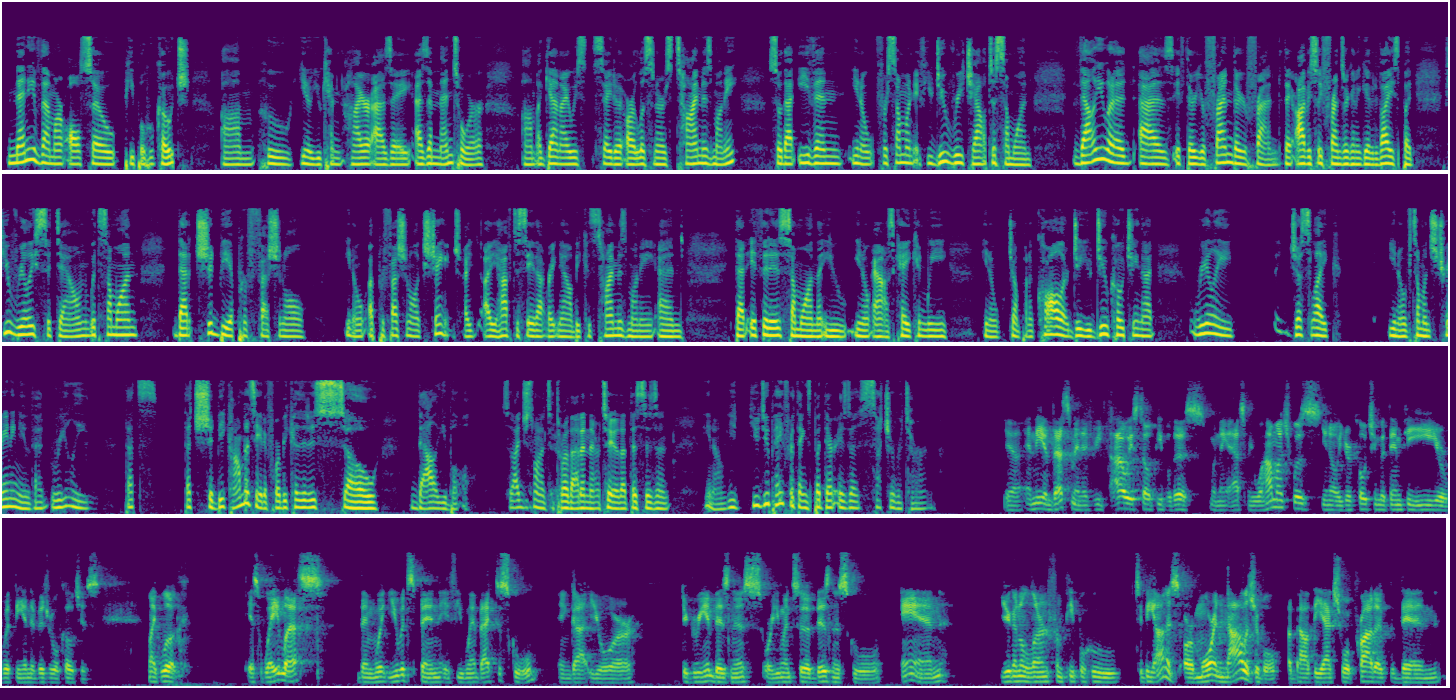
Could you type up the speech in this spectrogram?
many of them are also people who coach, um, who you know you can hire as a as a mentor. Um, again, I always say to our listeners, time is money. So that even you know, for someone, if you do reach out to someone value it as if they're your friend, they're your friend. They obviously friends are going to give advice, but if you really sit down with someone, that should be a professional, you know, a professional exchange. I, I have to say that right now because time is money and that if it is someone that you, you know, ask, Hey, can we, you know, jump on a call or do you do coaching that really just like, you know, if someone's training you that really that's, that should be compensated for because it is so valuable. So I just wanted to throw that in there too, that this isn't, you know, you, you do pay for things, but there is a, such a return. Yeah, and the investment. If you, I always tell people this when they ask me, "Well, how much was you know your coaching with MPE or with the individual coaches?" like, look, it's way less than what you would spend if you went back to school and got your degree in business, or you went to a business school, and you're going to learn from people who, to be honest, are more knowledgeable about the actual product than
